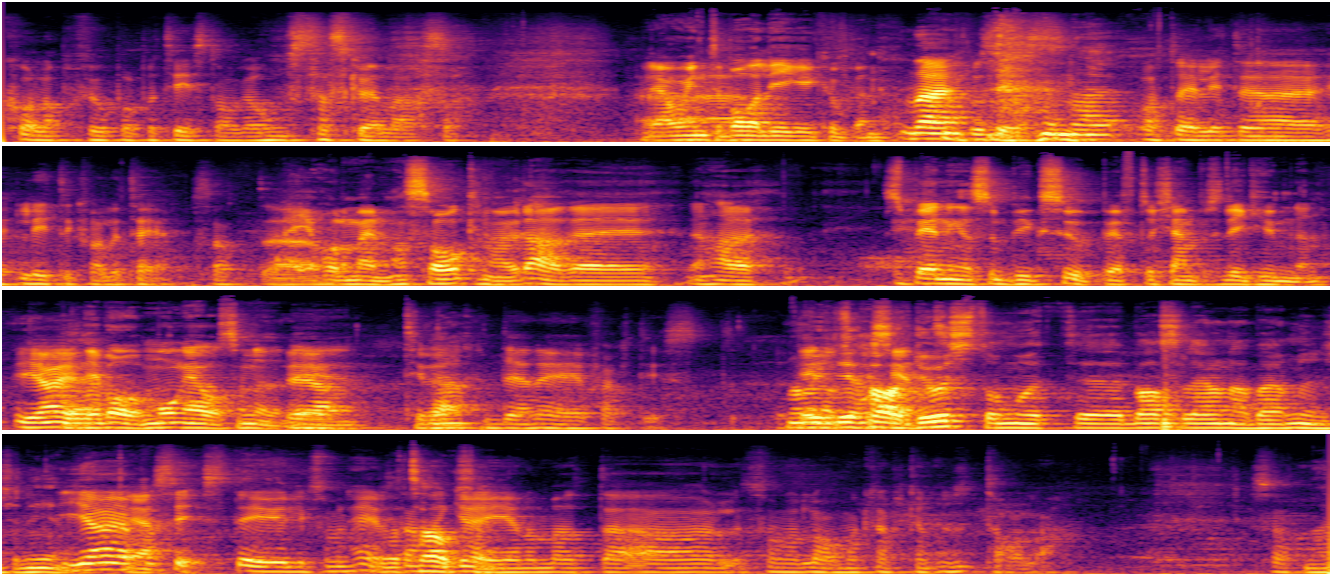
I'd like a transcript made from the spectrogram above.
kolla på fotboll på tisdagar och onsdagskvällar. Alltså. Ja, och inte bara ligacupen. Nej, precis. Nej. och att det är lite, lite kvalitet. Så att, eh, Nej, jag håller med. Man saknar ju där eh, den här spänningen som byggs upp efter Champions League-hymnen. Ja, ja. Det var många år sedan nu. Det, Ja. Tyvärr. Den är faktiskt Man vill ju ha. Guster mot eh, Barcelona och Bayern München igen. Ja, ja, Ja. precis. Det är ju liksom en helt annan grej än att möta sådana lag man knappt kan uttala. Så att,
